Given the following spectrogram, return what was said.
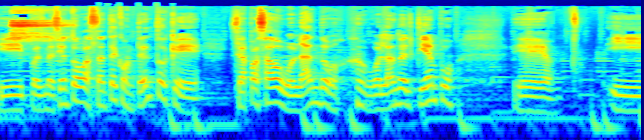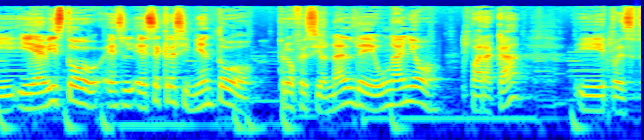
Y pues me siento bastante contento que se ha pasado volando, volando el tiempo. Eh, y, he visto es- ese crecimiento profesional de un año para acá. Y pues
